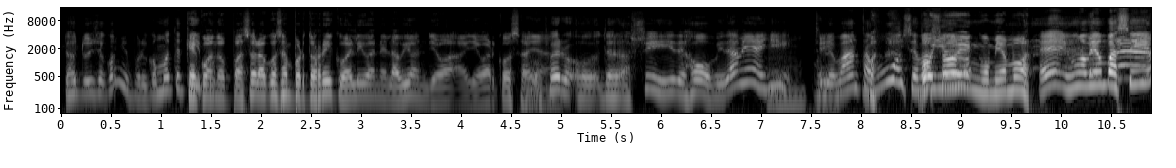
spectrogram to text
Entonces tú dices, coño, pero ¿y cómo este Que tipo? cuando pasó la cosa en Puerto Rico, él iba en el avión lleva- a llevar cosas allá. Pero de, así, de hobby, dame allí. Se sí. levanta, Va- uy, se va Voy y solo. vengo, mi amor. ¿eh? En un avión vacío.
